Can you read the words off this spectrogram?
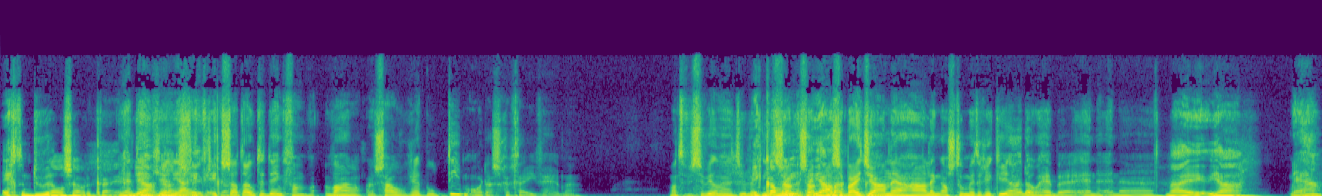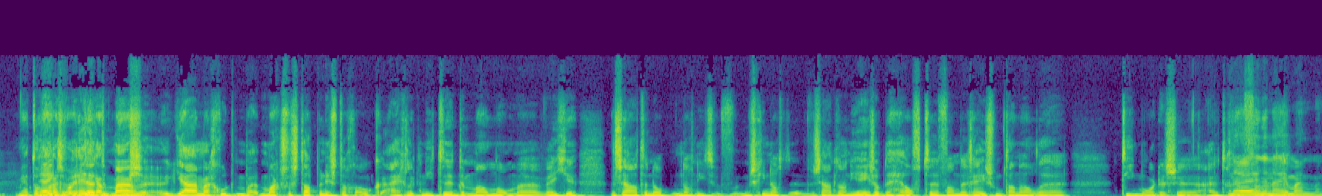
echt een duel zouden krijgen. Ja, denk je? de Ja, ik, ik zat ook te denken van waar zou Red Bull teamorders gegeven hebben? Want ze willen natuurlijk Ik niet zo'n ja, Azerbeidzjan herhaling als toen met Ricciardo hebben. En, en eh, Maar ja, ja, Ja, toch Ja, ik- dat- maar, eh, ja, maar goed, Ma- Max Verstappen is toch ook eigenlijk niet eh, de man om, eh, weet je, we zaten op nog niet, misschien nog, we zaten nog niet eens op de helft van de race om dan al eh teamorders eh, uit te gaan nee, nee, nee. Maar, maar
